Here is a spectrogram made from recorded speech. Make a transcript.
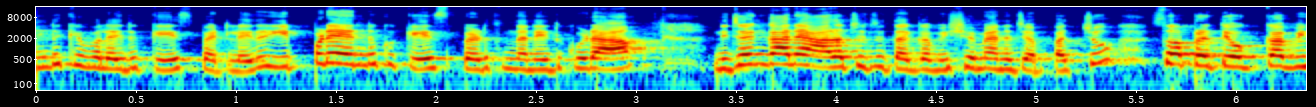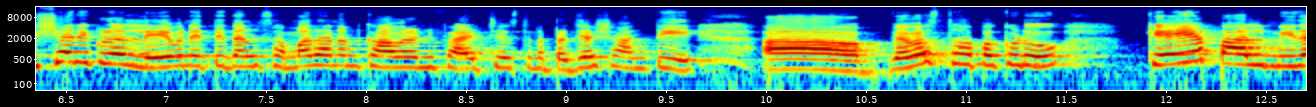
ఎందుకు ఇవ్వలేదు కేసు పెట్టలేదు? ఇప్పుడే ఎందుకు కేసు పెడుతుంది అనేది కూడా నిజంగానే ఆలోచించదగ్గ విషయమే అని చెప్పచ్చు. సో ప్రతి ఒక్క విషయాన్ని కూడా లేవనెత్తి దానికి సమాధానం కావాలని ఫైట్ చేస్తున్న ప్రజాశాంతి వ్యవస్థాపకుడు కేఏ పాల్ మీద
